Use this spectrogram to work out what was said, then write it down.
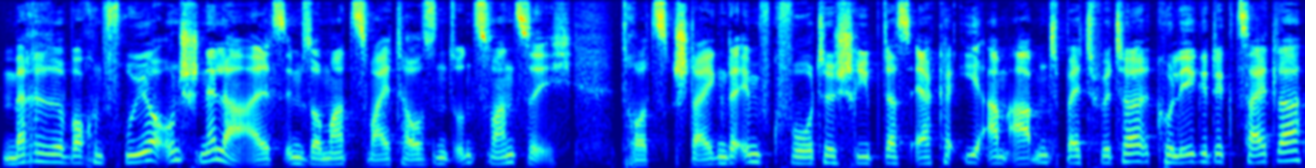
mehrere Wochen früher und schneller als im Sommer 2020. Trotz steigender Impfquote schrieb das RKI am Abend bei Twitter. Kollege Dick Zeitler,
